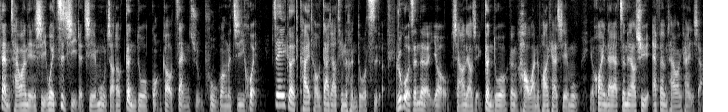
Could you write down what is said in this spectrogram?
FM 台湾联系，为自己的节目找到更多广告赞助曝光的机会。这一个开头大家听了很多次了，如果真的有想要了解更多更好玩的 Podcast 节目，也欢迎大家真的要去 FM 台湾看一下。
